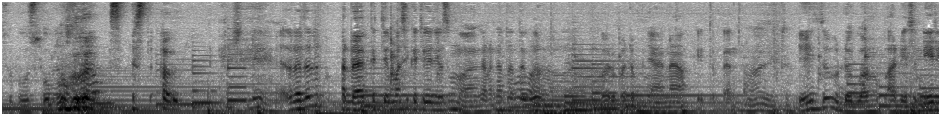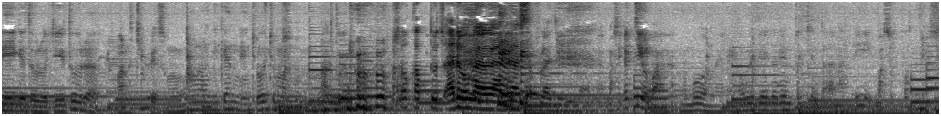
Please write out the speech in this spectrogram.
Sepupu sepupu gue 11 tahun. Ternyata pada kecil masih kecil-kecil semua karena kan tante gue baru pada punya anak gitu kan. Oh, gitu. jadi itu udah gue anggap adik sendiri gitu loh. Itu udah mana cewek semua lagi kan yang cowok cuma satu sokap tuh aduh enggak enggak astagfirullahaladzim. masih kecil pak. Boleh. Boleh diajarin percintaan masuk podcast.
